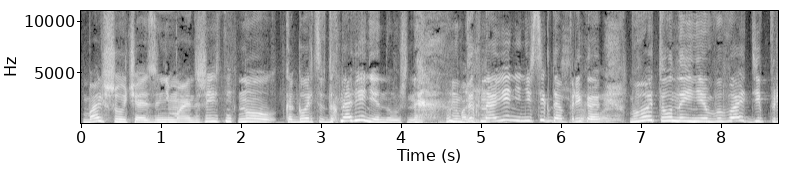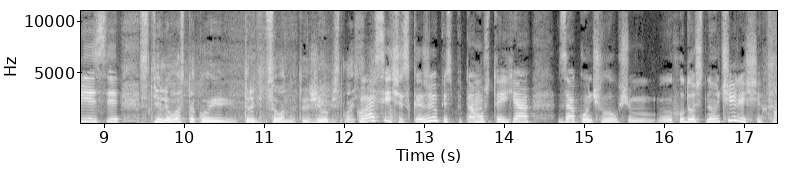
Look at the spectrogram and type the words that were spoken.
Большую часть занимает жизни. Но, как говорится, вдохновение нужно. Вдохновение не всегда приходит. Бывает уныние, бывает депрессия. Стиль у вас такой традиционный, то есть живопись классическая. Классическая живопись, потому что я закончила, в общем, художественное училище. Ну,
